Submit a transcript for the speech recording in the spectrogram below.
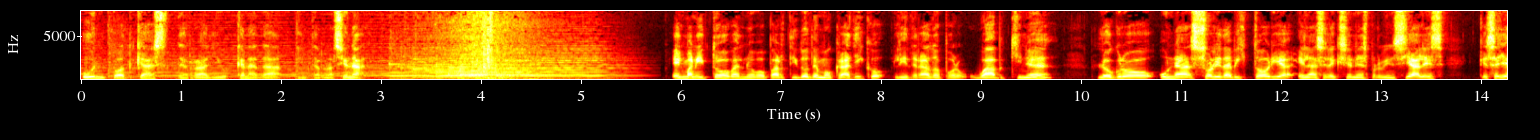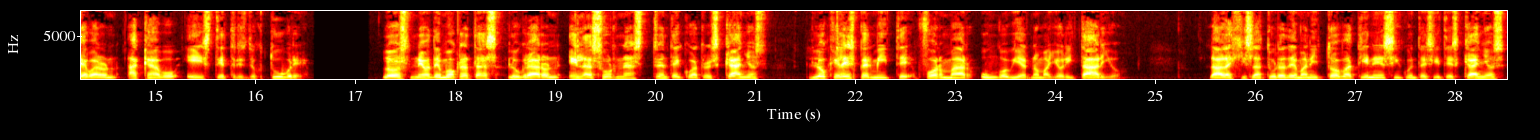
un podcast de Radio Canadá Internacional. En Manitoba, el nuevo Partido Democrático, liderado por Wab Kinew, logró una sólida victoria en las elecciones provinciales que se llevaron a cabo este 3 de octubre. Los neodemócratas lograron en las urnas 34 escaños, lo que les permite formar un gobierno mayoritario. La legislatura de Manitoba tiene 57 escaños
